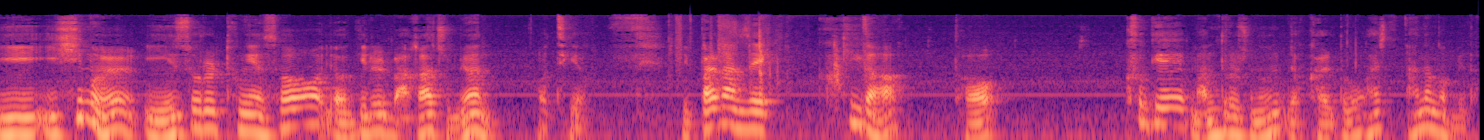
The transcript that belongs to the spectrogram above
이, 이 힘을 이 인솔을 통해서 여기를 막아주면 어떻게 해요? 이 빨간색 크기가 더 크게 만들어주는 역할도 하 는 겁니다.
